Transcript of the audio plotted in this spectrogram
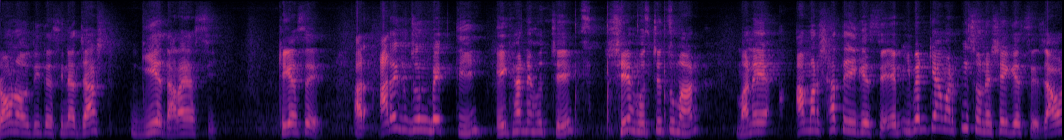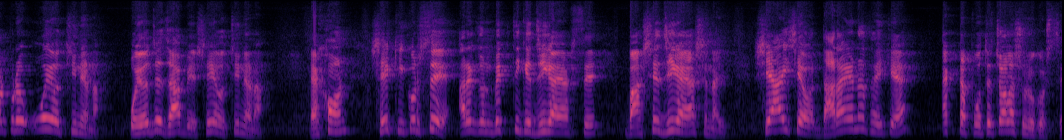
রওনাও দিতেছি না জাস্ট গিয়ে দাঁড়ায় আছি। ঠিক আছে? আর আরেকজন ব্যক্তি এইখানে হচ্ছে, সে হচ্ছে তোমার মানে আমার সাথেই গেছে। ইভেন কি আমার পিছনে সে গেছে, যাওয়ার পরে ওইও চিনে না। ওইও যে যাবে, সেও চিনে না। এখন সে কি করছে? আরেকজন ব্যক্তিকে জিগায় আসছে, বা সে জিগায় আসে নাই। সে আইসে দাঁড়ায় না থেকে একটা পথে চলা শুরু করছে।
